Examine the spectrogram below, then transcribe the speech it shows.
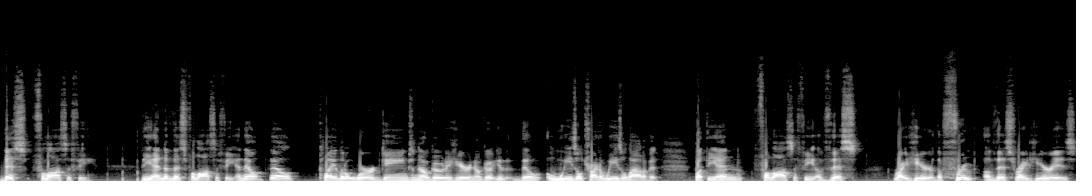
this philosophy, the end of this philosophy, and they'll, they'll play little word games and they'll go to here and they'll go, they'll weasel, try to weasel out of it. But the end philosophy of this right here, the fruit of this right here is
